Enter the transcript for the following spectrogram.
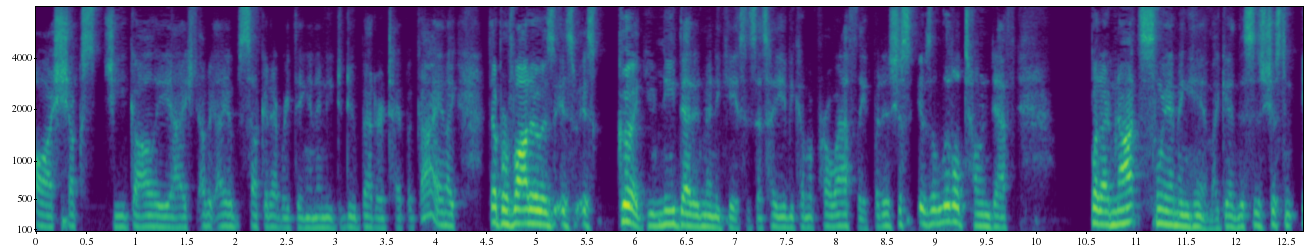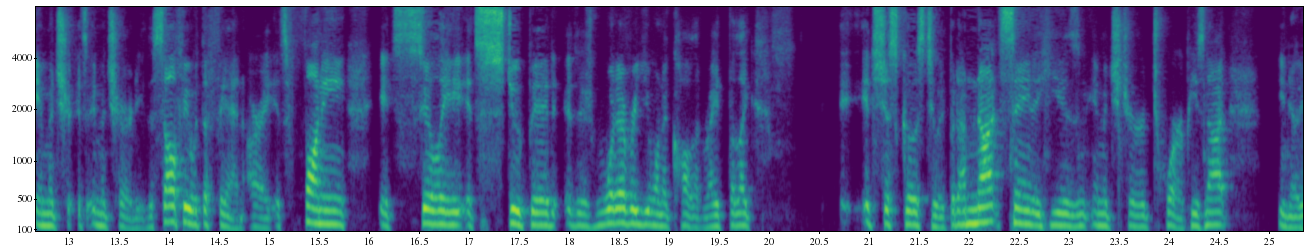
oh shucks gee golly I, I I suck at everything and I need to do better type of guy. And like the bravado is, is is good. You need that in many cases. That's how you become a pro athlete. But it's just it was a little tone deaf. But I'm not slamming him. Again this is just an immature it's immaturity. The selfie with the fan. All right. It's funny. It's silly. It's stupid. There's whatever you want to call it. Right. But like it just goes to it. But I'm not saying that he is an immature twerp. He's not you know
